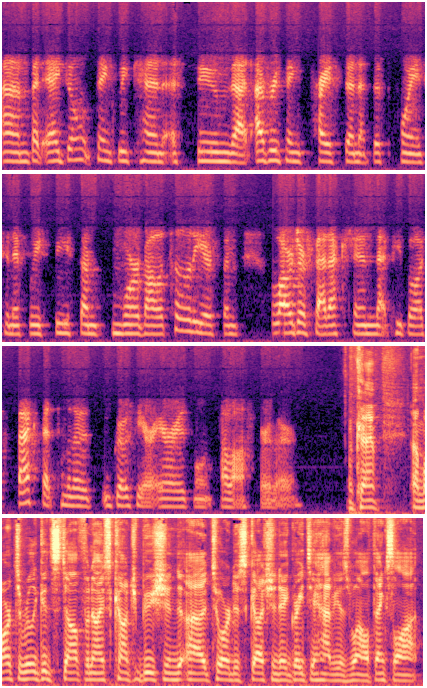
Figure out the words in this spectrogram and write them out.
Um, but I don't think we can assume that everything's priced in at this point. And if we see some more volatility or some larger Fed action that people expect, that some of those growthier areas won't sell off further. Okay. Uh, Marta, really good stuff. A nice contribution uh, to our discussion today. Great to have you as well. Thanks a lot.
